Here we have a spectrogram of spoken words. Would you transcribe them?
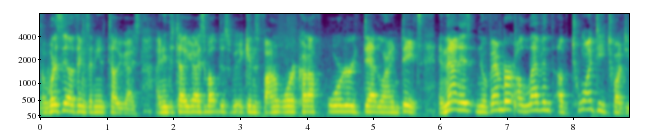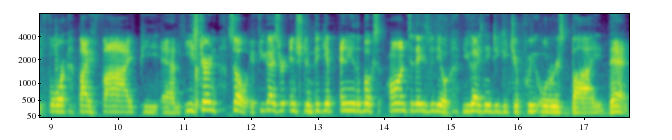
what is the other things I need to tell you guys? I need to tell you guys about this weekend's final order cutoff order deadline dates. And that is November 11th of 2024 by 5 p.m. Eastern. So if you guys are interested in picking up any of the books on today's video, you guys need to get your pre-orders by then.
